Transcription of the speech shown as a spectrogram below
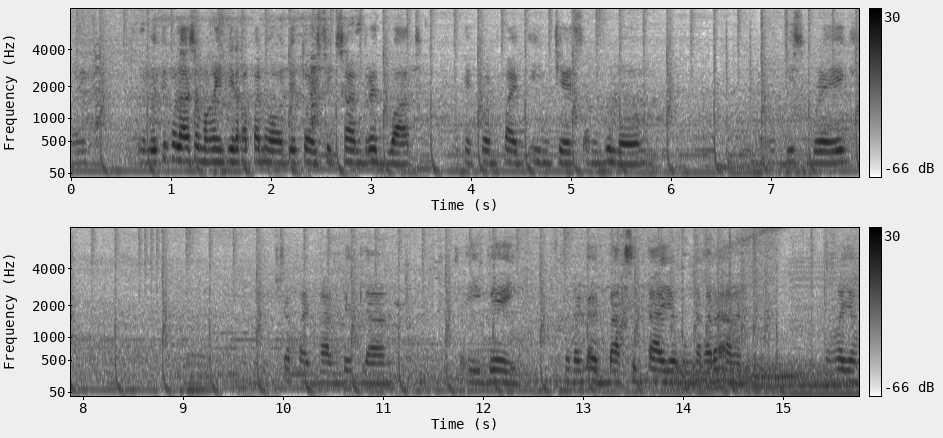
Okay? Ulitin ko lang sa mga hindi nakapanood, ito ay 600 watts, 8.5 inches ang gulong, disc brake, siya 500 lang sa eBay. So nag-unboxing tayo nung nakaraan. So ngayon,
